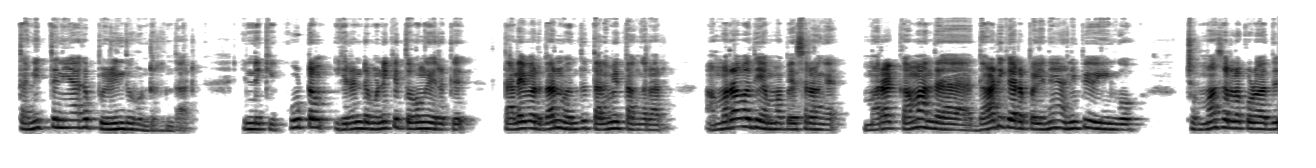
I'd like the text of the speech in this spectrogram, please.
தனித்தனியாக பிழிந்து கொண்டிருந்தார். இன்னைக்கு கூட்டம் இரண்டு மணிக்கு துவங்க இருக்கு. தலைவர் தான் வந்து தலைமை தாங்குறார். அமராவதி அம்மா பேசுறாங்க. மறக்காம அந்த தாடிக்கார பையனை அனுப்பி வைங்கோ சும்மா சொல்லக்கூடாது.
